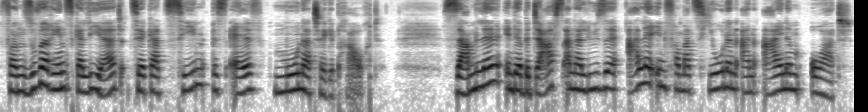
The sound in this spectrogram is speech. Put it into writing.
von Souverän skaliert circa 10 bis 11 Monate gebraucht. Sammle in der Bedarfsanalyse alle Informationen an einem Ort.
